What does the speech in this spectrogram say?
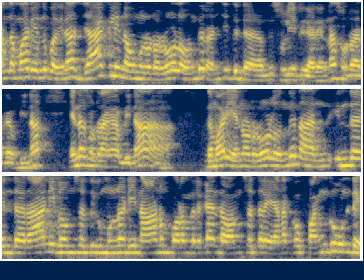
அந்த மாதிரி வந்து பாத்தீங்கன்னா ஜாக்லின் அவங்களோட ரோலை வந்து ரஞ்சித் வந்து சொல்லிட்டு இருக்காரு. என்ன சொல்றாரு அப்படின்னா என்ன சொல்றாங்க அப்படின்னா இந்த மாதிரி என்னோட ரோல் வந்து நான் இந்த இந்த ராணி வம்சத்துக்கு முன்னாடி நானும் பிறந்திருக்கேன். இந்த வம்சத்துல எனக்கும் பங்கு உண்டு.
